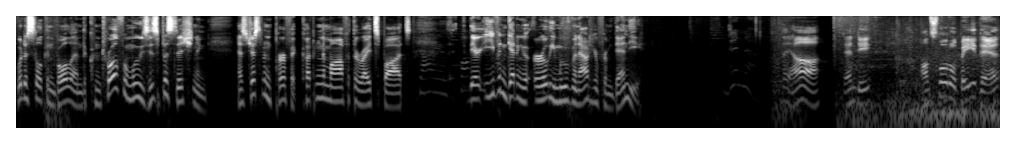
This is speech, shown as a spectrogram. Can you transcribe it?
with a Silken Bola, and the control for moves, his positioning, has just been perfect, cutting them off at the right spots. They're even getting an early movement out here from Dendi. They are. Dendi. Onslaught will be there.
